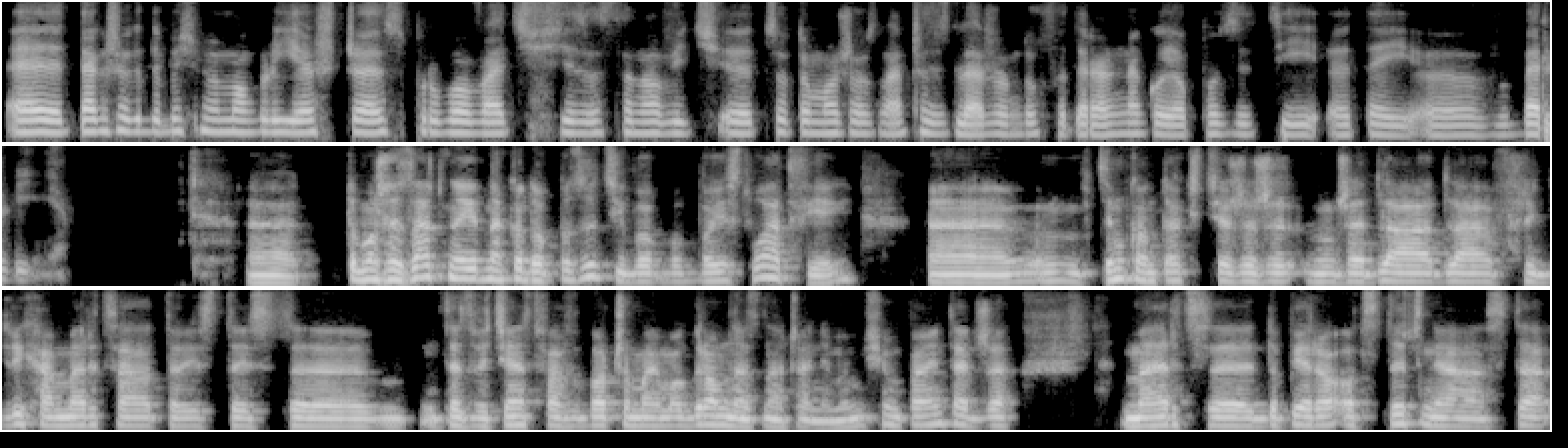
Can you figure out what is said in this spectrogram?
e, także gdybyśmy mogli jeszcze spróbować się zastanowić, e, co to może oznaczać dla rządu federalnego i opozycji tej w Berlinie. E, to może zacznę jednak od opozycji, bo, bo, bo jest łatwiej e, w tym kontekście, że, że, że, dla, dla Friedricha Merca to jest, to jest, e, te zwycięstwa wyborcze mają ogromne znaczenie. My musimy pamiętać, że Merc dopiero od stycznia sta,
